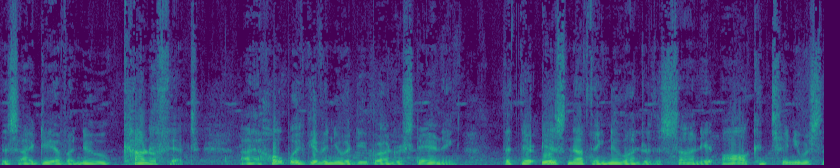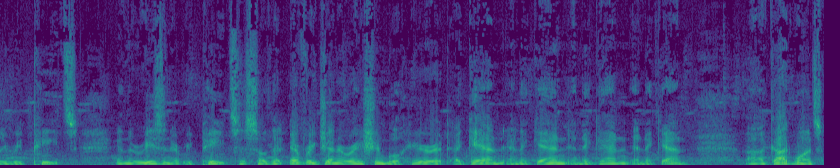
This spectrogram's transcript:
this idea of a new counterfeit. I hope we've given you a deeper understanding that there is nothing new under the sun. It all continuously repeats. And the reason it repeats is so that every generation will hear it again and again and again and again. Uh, God wants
